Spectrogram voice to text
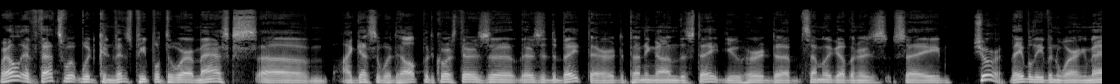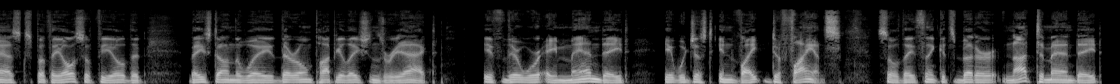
Well, if that's what would convince people to wear masks, um, I guess it would help. But of course, there's a there's a debate there, depending on the state. You heard uh, some of the governors say, sure, they believe in wearing masks, but they also feel that based on the way their own populations react, if there were a mandate, it would just invite defiance. So they think it's better not to mandate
